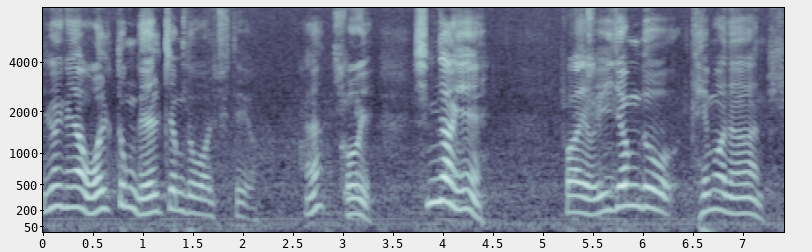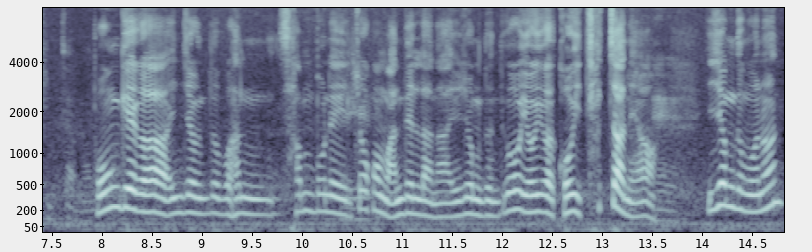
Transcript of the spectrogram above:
이건 그냥 월동 낼 정도 얼추돼요. 예? 거의 식량이 봐요. 이 정도 되면은 본계가 이 정도 뭐 한 3분의 1 조금 안 될라나 이 정도고 여기가 거의 찼잖아요. 네. 이 정도면은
